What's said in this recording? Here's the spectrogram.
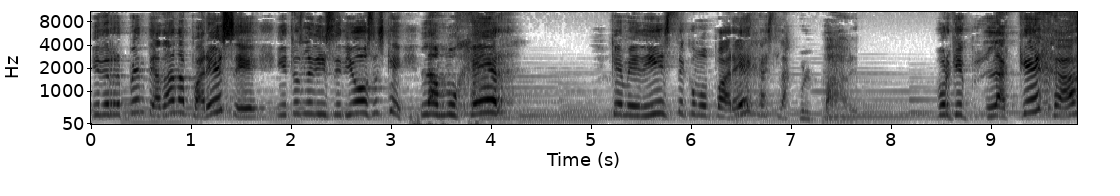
Y de repente Adán aparece y entonces le dice Dios, es que la mujer que me diste como pareja es la culpable. Porque la queja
